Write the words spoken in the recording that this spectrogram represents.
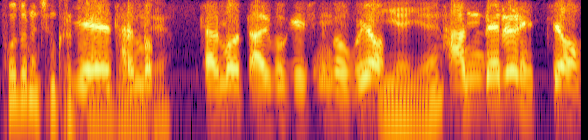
보도는 지금 그렇게 예, 잘못 있는데요. 잘못 알고 계시는 거고요. 예, 예. 반대를 했죠.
